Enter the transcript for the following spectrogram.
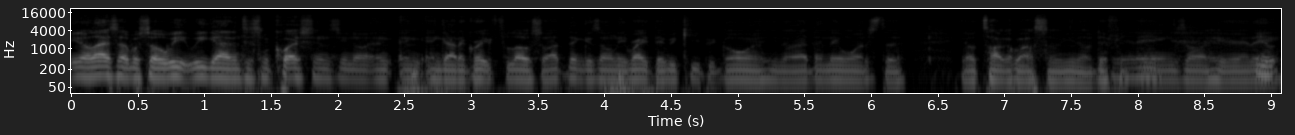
you know, last episode we, we got into some questions, you know, and, and, and got a great flow. So I think it's only right that we keep it going. You know, I think they want us to, you know, talk about some, you know, different Yeah, they- things on here. And They,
